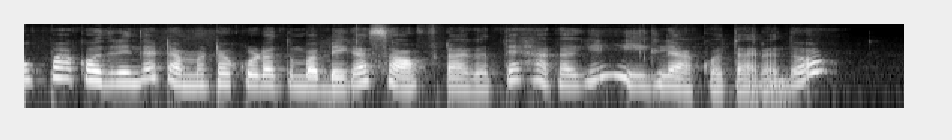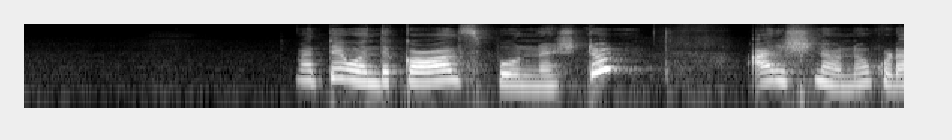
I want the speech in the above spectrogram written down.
ಉಪ್ಪು ಹಾಕೋದ್ರಿಂದ ಟೊಮೆಟೊ ಕೂಡ ತುಂಬ ಬೇಗ ಸಾಫ್ಟ್ ಆಗುತ್ತೆ. ಹಾಗಾಗಿ ಈಗಲೇ ಹಾಕೋತಾ ಇರೋದು. ಮತ್ತು ಒಂದು ಕಾಲ್ ಸ್ಪೂನ್ನಷ್ಟು ಅರಿಶಿನವನ್ನು ಕೂಡ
